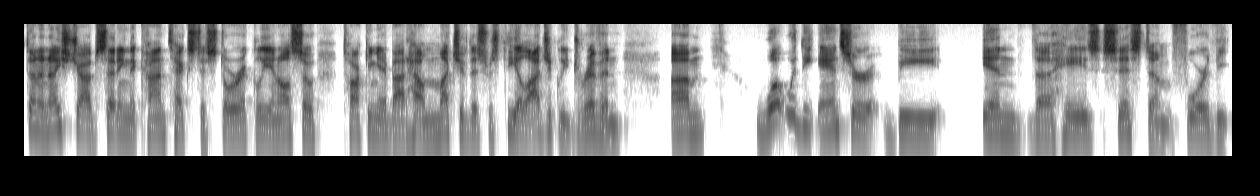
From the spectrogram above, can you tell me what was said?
done a nice job setting the context historically and also talking about how much of this was theologically driven. Um, what would the answer be in the Hays system for the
